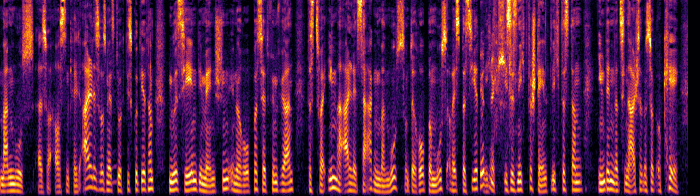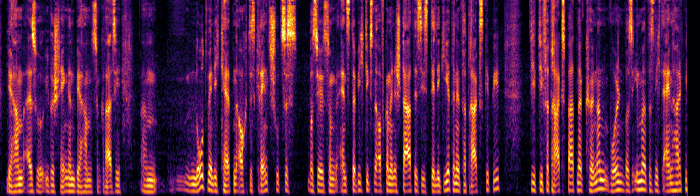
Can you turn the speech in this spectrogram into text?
man muss, also Außengrenzen, alles, was wir jetzt durchdiskutiert haben, nur sehen die Menschen in Europa seit fünf Jahren, dass zwar immer alle sagen, man muss und Europa muss muss, aber es passiert nicht. Nichts. Ist es nicht verständlich, dass dann in den Nationalstaaten man sagt, okay, wir haben also über Schengen, wir haben so quasi ähm, Notwendigkeiten auch des Grenzschutzes, was ja so eins der wichtigsten Aufgaben eines Staates ist, delegiert in ein Vertragsgebiet. Die, die Vertragspartner können, wollen, was immer, das nicht einhalten.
